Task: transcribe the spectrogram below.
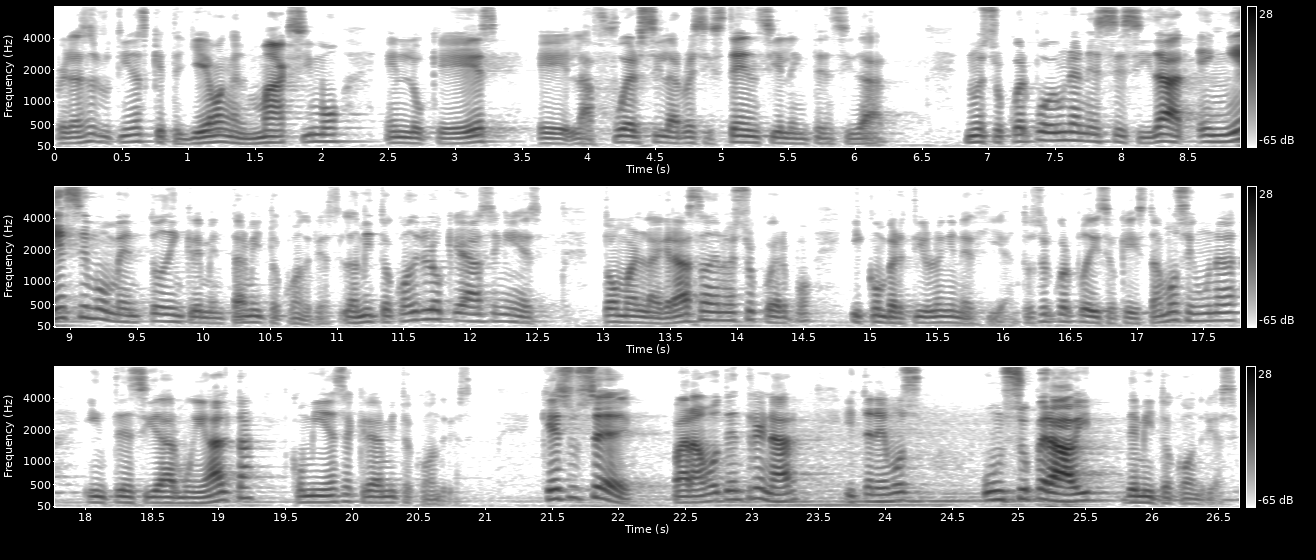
pero esas rutinas que te llevan al máximo en lo que es eh, la fuerza y la resistencia y la intensidad. Nuestro cuerpo ve una necesidad en ese momento de incrementar mitocondrias. Las mitocondrias lo que hacen es tomar la grasa de nuestro cuerpo y convertirlo en energía. Entonces el cuerpo dice, ok, estamos en una intensidad muy alta, comienza a crear mitocondrias. ¿Qué sucede? Paramos de entrenar y tenemos un superávit de mitocondrias.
